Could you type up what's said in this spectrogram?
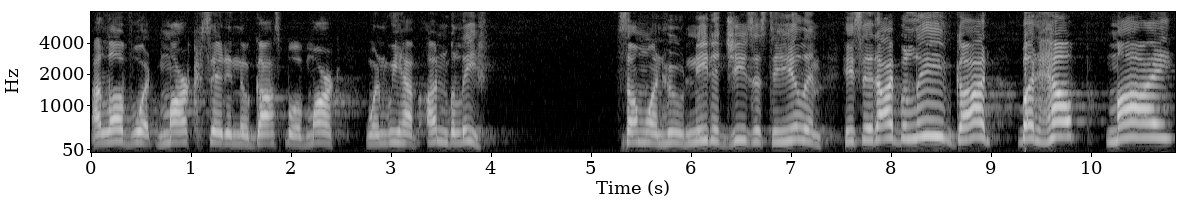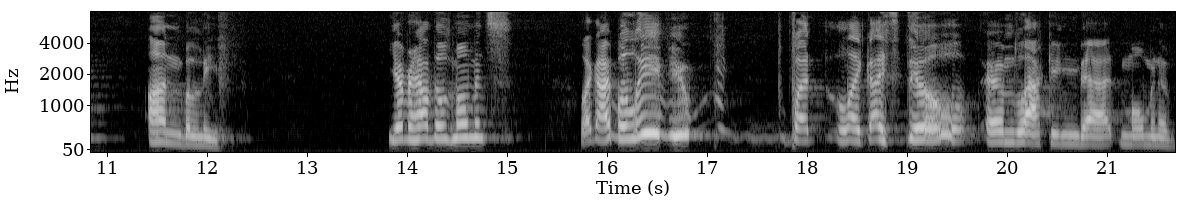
I love what Mark said in the Gospel of Mark when we have unbelief someone who needed Jesus to heal him. He said, I believe, God, but help my unbelief. You ever have those moments? Like, I believe you, but like I still am lacking that moment of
